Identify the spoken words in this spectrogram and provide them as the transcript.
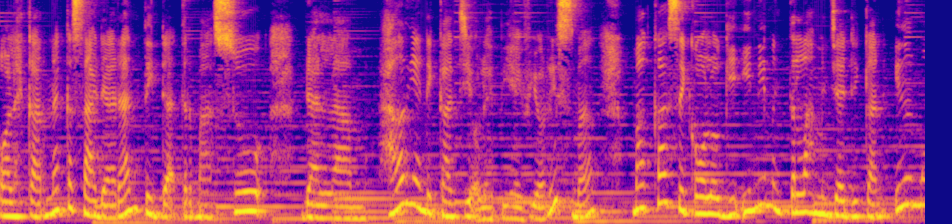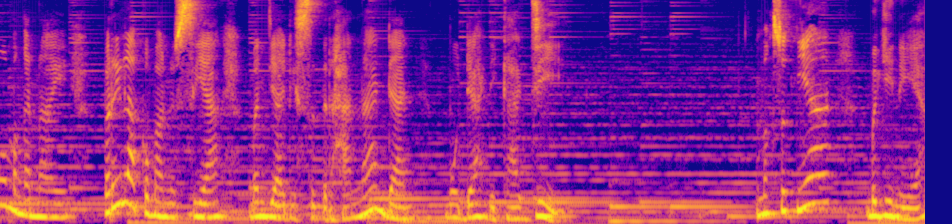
oleh karena kesadaran tidak termasuk dalam hal yang dikaji oleh behaviorisme, maka psikologi ini telah menjadikan ilmu mengenai perilaku manusia menjadi sederhana dan mudah dikaji. Maksudnya, Begini ya,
